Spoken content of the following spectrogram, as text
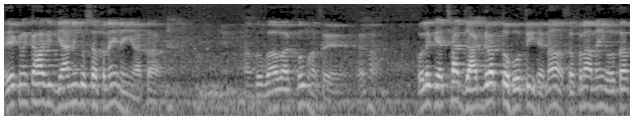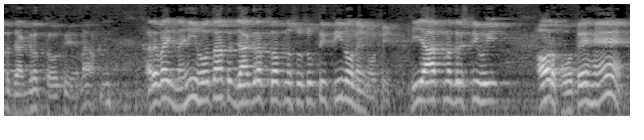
एक ने कहा कि ज्ञानी को सपना ही नहीं आता। हाँ तो बाबा खूब हंसे, है ना? बोले कि अच्छा जागृत तो होती है ना, सपना नहीं होता तो जागृत तो होती है ना? अरे भाई, नहीं होता तो जागृत स्वप्न सुसुप्ति तीनों नहीं होती। ये आत्मदृष्टि हुई। और होते हैं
